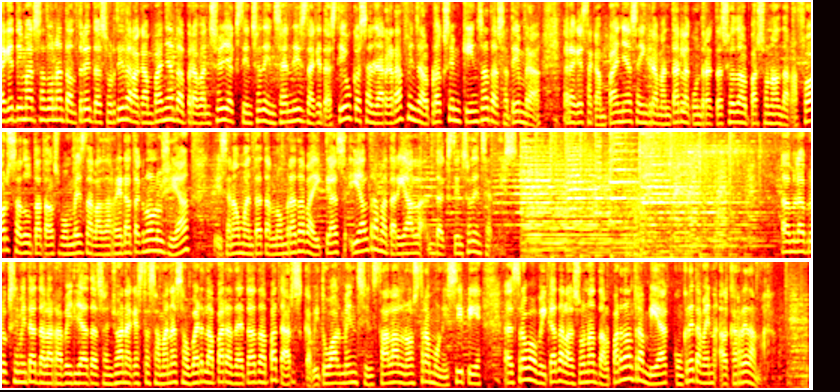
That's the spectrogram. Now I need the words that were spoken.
Aquest dimarts s'ha donat el tret de sortir de la campanya de prevenció i extinció d'incendis d'aquest estiu que s'allargarà fins al pròxim 15 de setembre. En aquesta campanya s'ha incrementat la contractació del personal de reforç, s'ha dotat els bombers de la darrera tecnologia i s'han augmentat el nombre de vehicles i altre material d'extinció d'incendis. Amb la proximitat de la Rebella de Sant Joan, aquesta setmana s'ha obert la paradeta de petards que habitualment s'instal·la al nostre municipi. Es troba ubicada a la zona del Parc del Tramvia, concretament al carrer del Mar.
